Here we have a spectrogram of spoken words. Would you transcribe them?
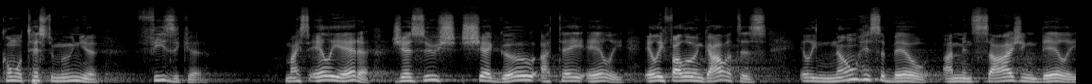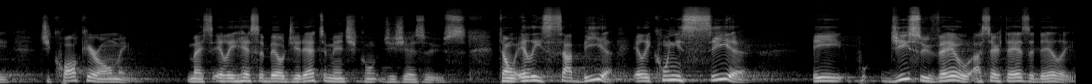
como testemunha física. Mas ele era. Jesus chegou até ele. Ele falou em Gálatas, ele não recebeu a mensagem dele de qualquer homem, mas ele recebeu diretamente de Jesus. Então ele sabia, ele conhecia e disso veio a certeza dele.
